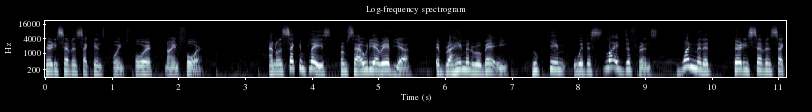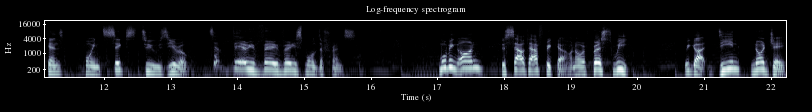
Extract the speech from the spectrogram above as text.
37 seconds, point 494. And on second place from Saudi Arabia, Ibrahim Al Rubai, who came with a slight difference, 1 minute 37 seconds, point 620. It's a very, very, very small difference. Moving on to South Africa on our first week, we got Dean Norje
